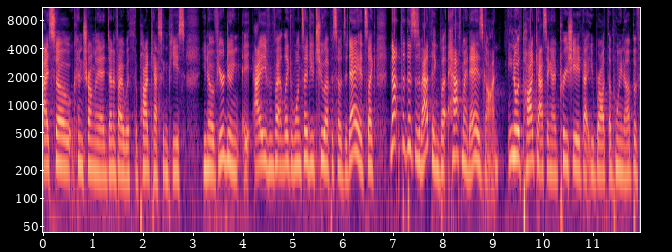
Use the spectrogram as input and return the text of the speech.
I so can strongly identify with the podcasting piece. You know, if you're doing I even find like once I do two episodes a day, it's like not that this is a bad thing, but half my day is gone. You know, with podcasting, I appreciate that you brought the point up of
